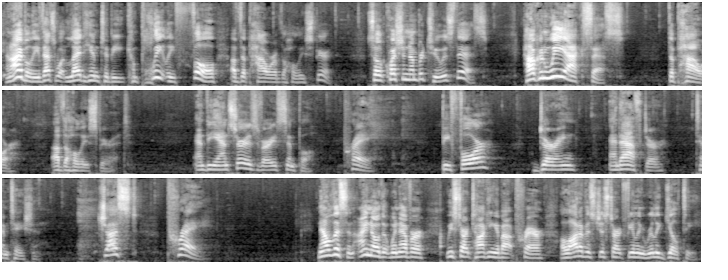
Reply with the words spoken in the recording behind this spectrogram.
And I believe that's what led him to be completely full of the power of the Holy Spirit. So, question number two is this How can we access the power of the Holy Spirit? And the answer is very simple pray before, during, and after temptation. Just pray. Now, listen, I know that whenever we start talking about prayer, a lot of us just start feeling really guilty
